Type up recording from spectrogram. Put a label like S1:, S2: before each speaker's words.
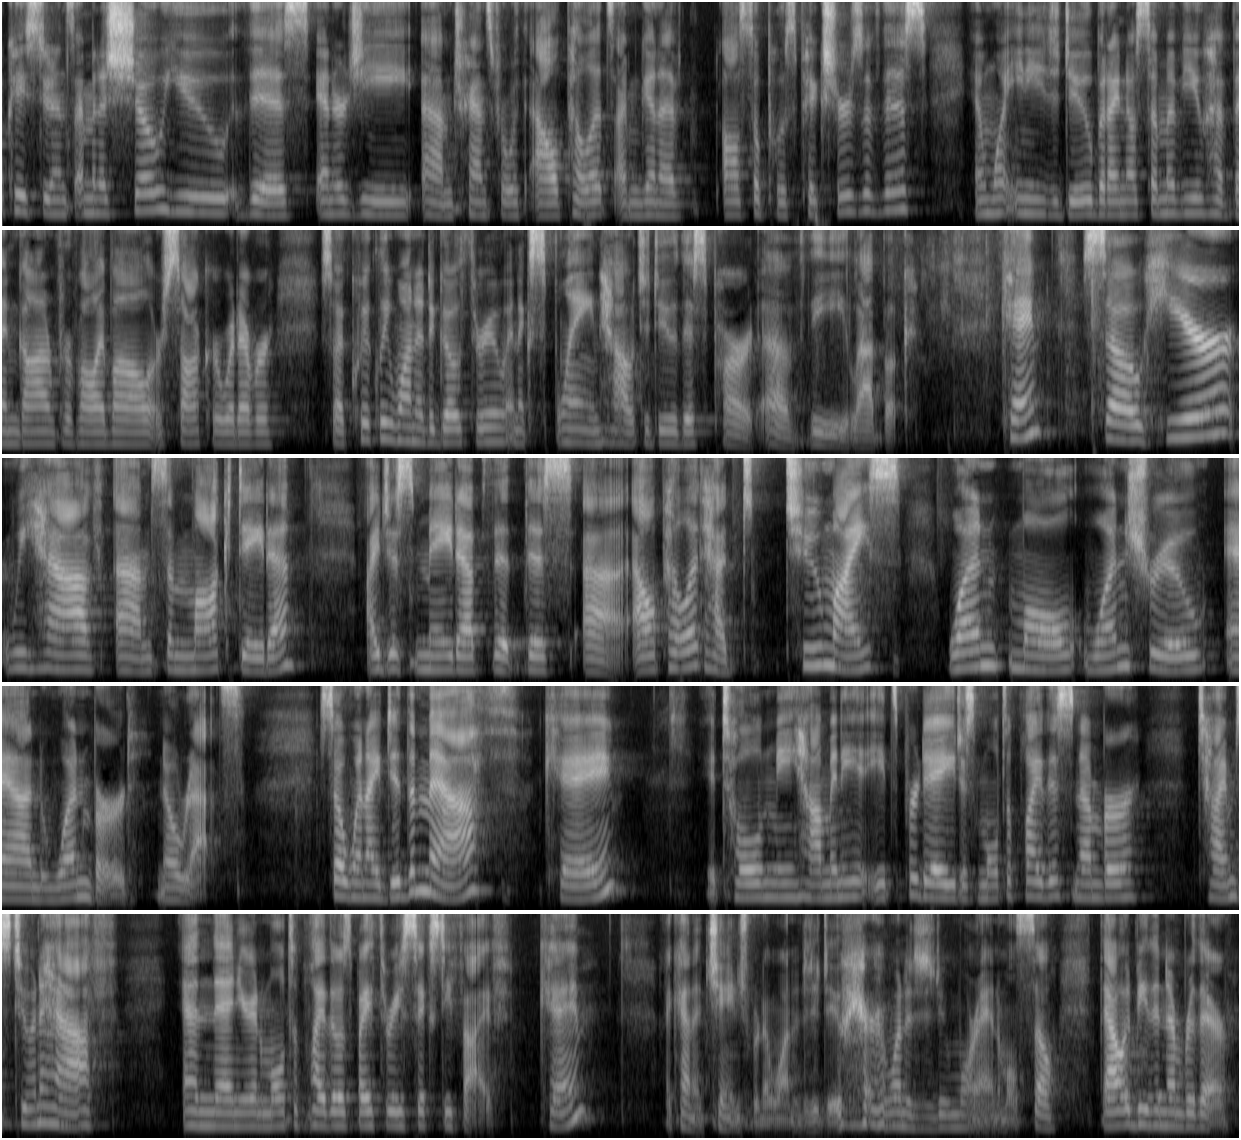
S1: Okay, students, I'm going to show you this energy um, transfer with owl pellets. I'm going to also post pictures of this and what you need to do, but I know some of you have been gone for volleyball or soccer or whatever, so I quickly wanted to go through and explain how to do this part of the lab book. Okay, so here we have um, some mock data. I just made up that this uh, owl pellet had two mice, one mole, one shrew, and one bird, no rats. So when I did the math, okay, it told me how many it eats per day. You just multiply this number times two and a half, and then you're gonna multiply those by 365, okay? I kind of changed what I wanted to do here. I wanted to do more animals, so that would be the number there.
